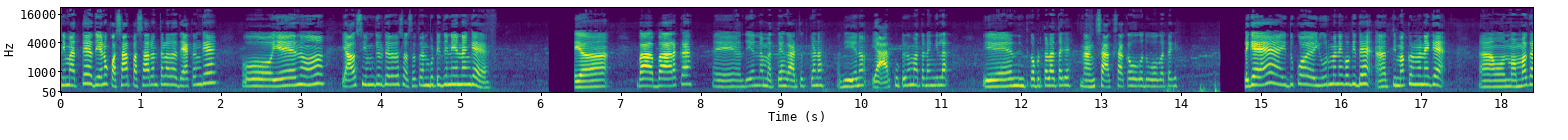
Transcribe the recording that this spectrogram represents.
ನಿಮ್ಮ ಅತ್ತೆ ಅದೇನೋ ಕೊಸಾರ್ ಪಸಾರ್ ಅಂತಲ್ಲ ಅದು ಯಾಕಂಗೆ? ಓ, ಏನು, ಯಾವ ಸಿಮ್ ಸಿಮ್ಗಿಲ್ದಿರೋ ಸೊಸ ತಂದ್ಬಿಟ್ಟಿದ್ದೀನಿ ನಂಗೆ. ಅಯ್ಯ, ಬಾ ಬಾರಕ ಏ, ಅದೇನು ಮತ್ತೆ ಹಂಗೆ ಆಡ್ತದ ಕಣ, ಅದೇನೋ, ಯಾರು ಕುಟ್ರೂ ಮಾತಾಡಂಗಿಲ್ಲ. ಏನು ನಿಂತ್ಕೊಬಿಡ್ತಾಳ ತಗೆ ನಂಗೆ ಸಾಕು ಸಾಕ ಹೋಗೋದು ಹೋಗತ್ತಾಗೆ ಬೆಳಿಗ್ಗೆ ಇದಕ್ಕೋ ಇವ್ರ ಮನೆಗೆ ಹೋಗಿದ್ದೆ ತಿಮ್ಮಕ್ಕನ ಮನೆಗೆ. ಅವ್ನ ಮೊಮ್ಮಗ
